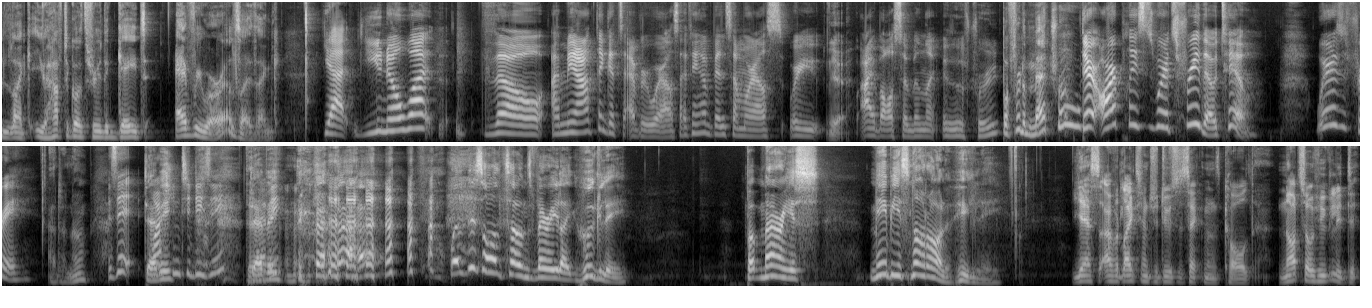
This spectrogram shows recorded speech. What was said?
Like you have to go through the gates everywhere else. I think. yeah, you know what? Though, I mean, I don't think it's everywhere else. I think I've been somewhere else where you. Yeah. I've also been like, is it free? But for the metro, There are places where it's free though too. Where is it free? I don't know. Is it Debbie? Washington D.C.? Debbie. well, this all sounds very like hoogly. But Marius, maybe it's not all hoogly. Yes, I would like to introduce a segment called "Not So Hyggeligt D-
